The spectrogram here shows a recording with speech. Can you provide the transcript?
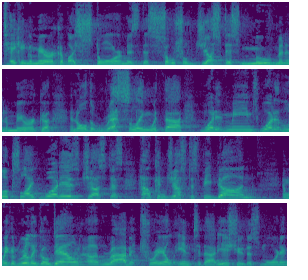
taking America by storm is this social justice movement in America and all the wrestling with that, what it means, what it looks like, what is justice, how can justice be done? And we could really go down a rabbit trail into that issue this morning.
